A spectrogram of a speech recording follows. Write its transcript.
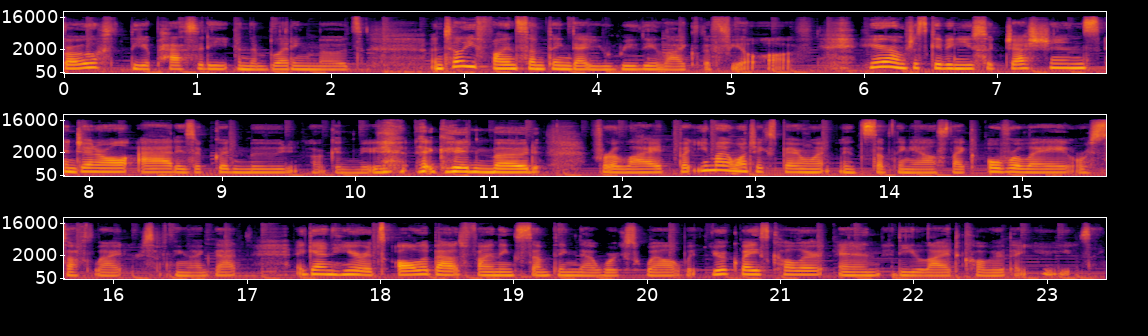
both the opacity and the blending modes until you find something that you really like the feel of. Here I'm just giving you suggestions. In general, add is a good mood or good mood, a good mode for light, but you might want to experiment with something else like overlay or soft light or something like that. Again, here it's all about finding something that works well with your base color and the light color that you're using.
